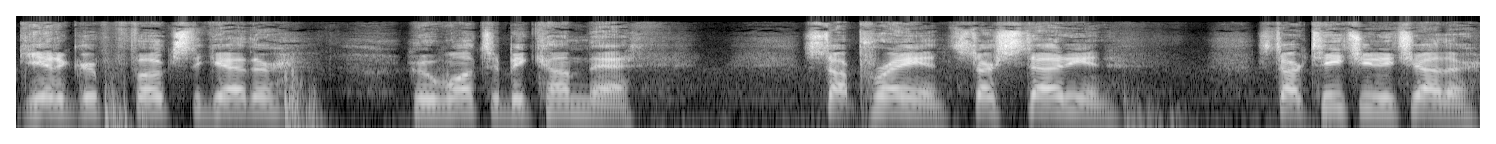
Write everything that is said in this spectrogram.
get a group of folks together who want to become that. Start praying, start studying, start teaching each other,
